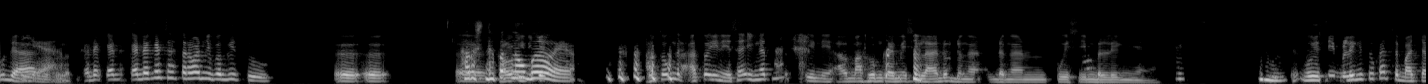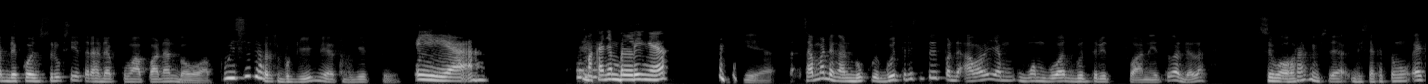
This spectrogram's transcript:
Udah Iya. gitu loh. Kadang, kadang, kan sastrawan juga gitu. Eh, eh, Harus eh, dapat Nobel ya. Atau enggak atau ini saya ingat ini almarhum Remi Silado dengan dengan puisi belingnya. Hmm. Puisi beling itu kan semacam dekonstruksi terhadap kemapanan bahwa puisi itu harus begini harus begitu. Iya. Makanya beling ya. Iya, Sa- sama dengan buku Goodreads itu pada awalnya yang membuat Goodreads fun itu adalah semua orang bisa bisa ketemu eh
